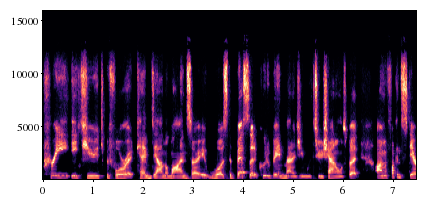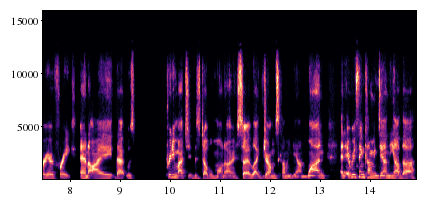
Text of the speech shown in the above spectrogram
pre EQ'd before it came down the line. So it was the best that it could have been managing with two channels. But I'm a fucking stereo freak. And I, that was pretty much, it was double mono. So like drums coming down one and everything coming down the other.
